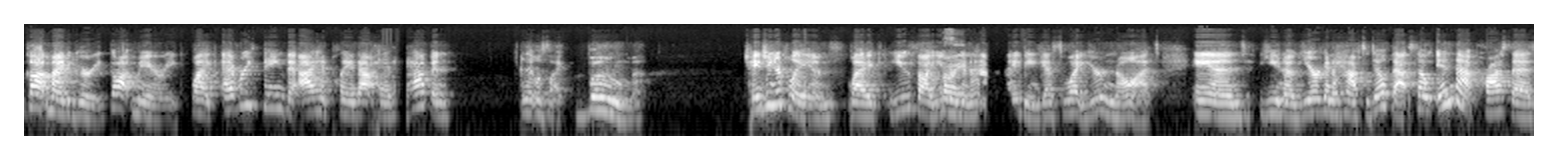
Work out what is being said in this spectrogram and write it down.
got my degree, got married, like everything that I had planned out had happened. And it was like, boom, changing your plans. Like you thought you right. were going to have a baby, and guess what? You're not. And you know you're going to have to deal with that. So in that process,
